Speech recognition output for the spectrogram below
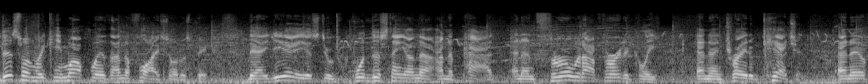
this one we came up with on the fly, so to speak. The idea is to put this thing on the on the pad and then throw it up vertically and then try to catch it. And if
